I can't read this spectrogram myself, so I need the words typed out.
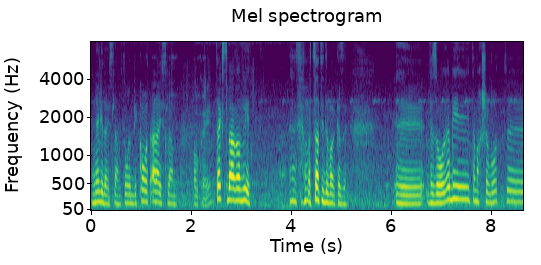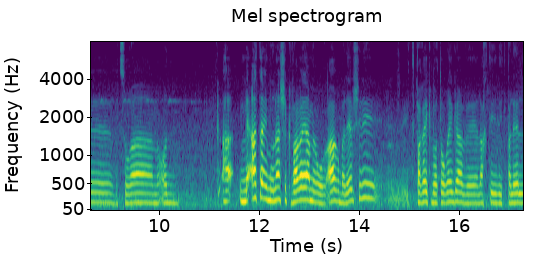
נגד האסלאם, זאת אומרת ביקורת על האסלאם. אוקיי. טקסט בערבית, מצאתי דבר כזה. אה, וזה עורר בי את המחשבות אה, בצורה מאוד מעט האמונה שכבר היה מעורער בלב שלי, התפרק באותו רגע והלכתי להתפלל.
